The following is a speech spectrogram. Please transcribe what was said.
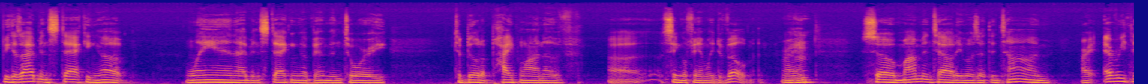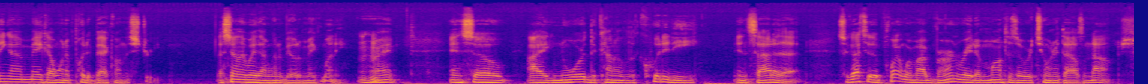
Because I've been stacking up land, I've been stacking up inventory to build a pipeline of uh, single family development, right? Mhm. So my mentality was at the time, all right, everything I make, I want to put it back on the street. That's the only way that I'm going to be able to make money, Mhm. right? And so I ignored the kind of liquidity inside of that. So it got to the point where my burn rate a month was over two hundred thousand dollars.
